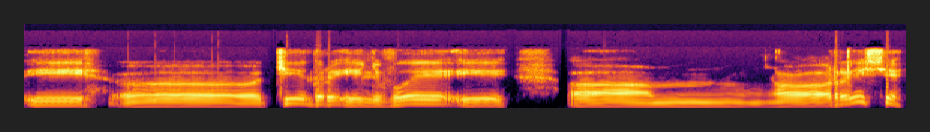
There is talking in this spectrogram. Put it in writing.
и э, тигры, и львы, и рыси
